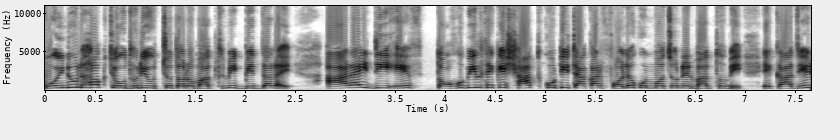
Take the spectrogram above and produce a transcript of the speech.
মইনুল হক চৌধুরী উচ্চতর মাধ্যমিক বিদ্যালয়ে আরআইডিএফ তহবিল থেকে সাত কোটি টাকার ফলক উন্মোচনের মাধ্যমে এ কাজের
